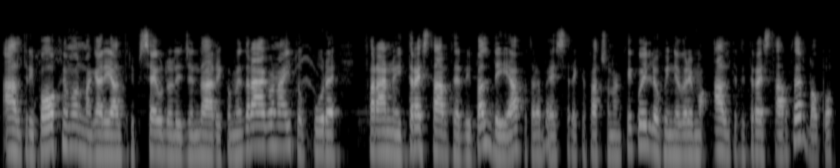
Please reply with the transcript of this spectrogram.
altri Pokémon, magari altri pseudo leggendari come Dragonite, oppure faranno i tre starter di Paldea, potrebbe essere che facciano anche quello, quindi avremo altri tre starter dopo,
